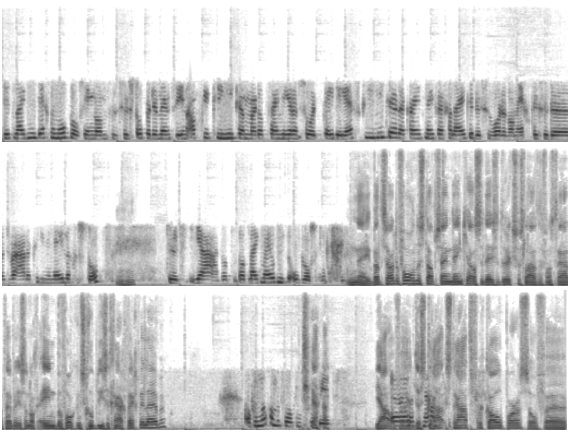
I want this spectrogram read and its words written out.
dit lijkt niet echt een oplossing, want ze stoppen de mensen in afkeerklinieken, maar dat zijn meer een soort TDS-klinieken, daar kan je het mee vergelijken. Dus ze worden dan echt tussen de zware criminelen gestopt. Mm -hmm. Dus ja, dat, dat lijkt mij ook niet de oplossing. Nee, wat zou de volgende stap zijn, denk je, als ze deze drugsverslaafden van straat hebben? Is er nog één bevolkingsgroep die ze graag weg willen hebben? Of er nog een bevolkingsgroep ja. is? Ja, of uh, de stra nou, straatverkopers of... Uh...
